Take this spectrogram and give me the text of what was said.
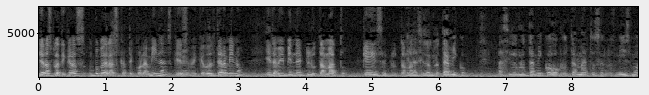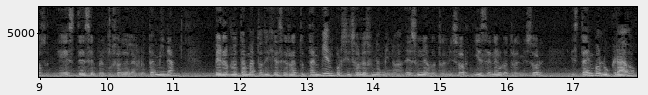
Ya nos platicabas un poco de las catecolaminas, que Bien. se me quedó el término, y también viene el glutamato. ¿Qué es el glutamato? El ácido glutámico. Ácido glutámico o glutamato son los mismos. Este es el precursor de la glutamina. Pero el glutamato, dije hace rato, también por sí solo es un, amino, es un neurotransmisor. Y ese neurotransmisor está involucrado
